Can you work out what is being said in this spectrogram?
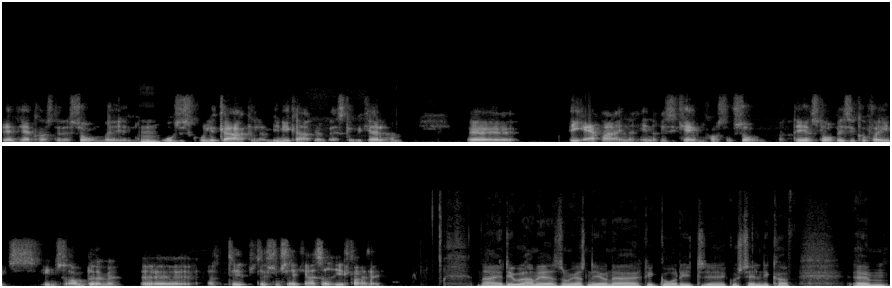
den her konstellation med en mm. russisk oligark, eller minigark, eller hvad skal vi kalde ham, øh, det er bare en, en risikabel konstruktion. og Det er en stor risiko for ens, ens omdømme, øh, og det, det synes jeg ikke, jeg har taget helt fejl af. Nej, det er jo ham her, som jeg også nævner, Grigordit uh, Gustelnikov. Øhm,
